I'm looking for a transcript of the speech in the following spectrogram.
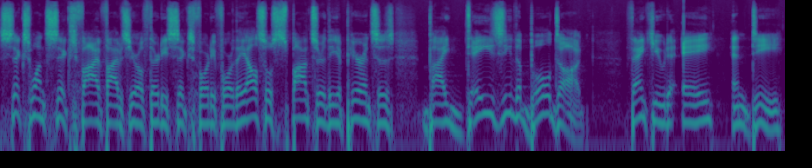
616-550-3644. They also sponsor the appearances by Daisy the Bulldog. Thank you to A and D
